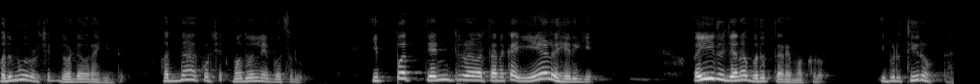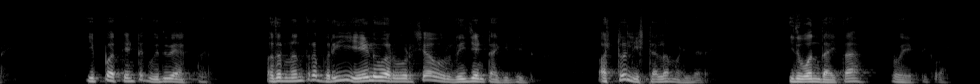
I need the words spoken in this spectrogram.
ಹದಿಮೂರು ವರ್ಷಕ್ಕೆ ದೊಡ್ಡವರಾಗಿದ್ದು. ಹದಿನಾಲ್ಕು ವರ್ಷಕ್ಕೆ ಮೊದಲನೇ ಬಸರು. ಇಪ್ಪತ್ತೆಂಟರ ತನಕ ಏಳು ಹೆರಿಗೆ. ಐದು ಜನ ಬದುಕ್ತಾರೆ ಮಕ್ಕಳು. ಇಬ್ಬರು ತೀರೋಗ್ತಾರೆ ಇಪ್ಪತ್ತೆಂಟಕ್ಕೆ ವಿಧವೆ ಆಗ್ತಾರೆ. ಅದರ ನಂತರ ಬರೀ ಏಳುವರೆ ವರ್ಷ ಅವರು ರೀಜೆಂಟ್ ಆಗಿದ್ದಿದ್ದು. ಅಷ್ಟರಲ್ಲಿ ಇಷ್ಟೆಲ್ಲ ಮಾಡಿದ್ದಾರೆ. ಇದು ಒಂದಾಯ್ತಾ? ವೈಯಕ್ತಿಕವಾಗಿ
